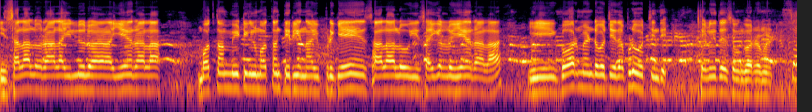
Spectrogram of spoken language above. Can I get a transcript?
ఈ స్థలాలు రాలా ఇల్లులు రాలా ఏం రాలా. మొత్తం మీటింగ్లు మొత్తం తిరిగినా ఇప్పటికి ఏం స్థలాలు ఈ సైకిళ్ళు ఏం రాలా. ఈ గవర్నమెంట్ వచ్చేటప్పుడు వచ్చింది. Telugu Desam government. So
